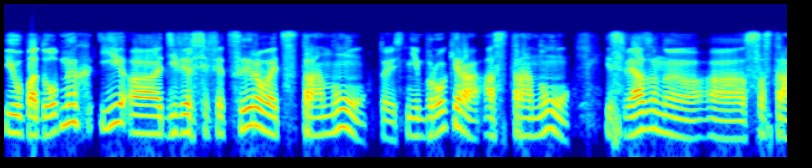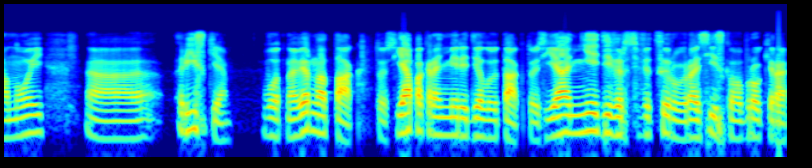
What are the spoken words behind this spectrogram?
и у подобных и э, диверсифицировать страну, то есть не брокера, а страну и связанную э, со страной э, риски. Вот, наверное, так. То есть я, по крайней мере, делаю так. То есть я не диверсифицирую российского брокера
